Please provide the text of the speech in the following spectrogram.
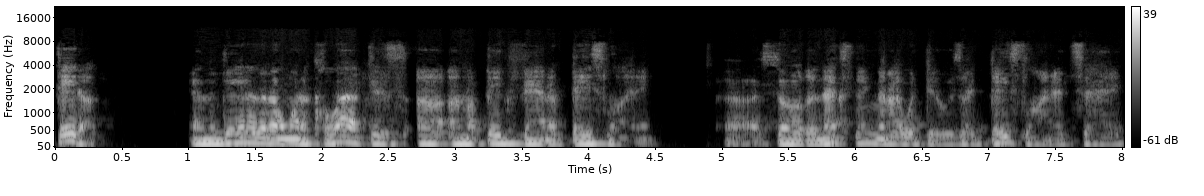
data and the data that i want to collect is uh, i'm a big fan of baselining uh, so the next thing that i would do is i'd baseline and say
